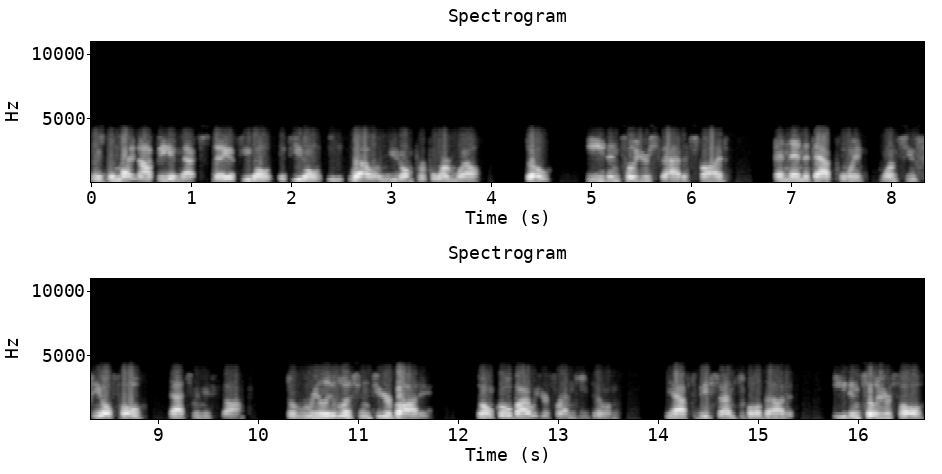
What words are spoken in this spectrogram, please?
because there might not be a next day if you don't if you don't eat well and you don't perform well. So eat until you're satisfied, and then at that point, once you feel full, that's when you stop. So really listen to your body. Don't go by what your friends are doing. You have to be sensible about it. Eat until you're full,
